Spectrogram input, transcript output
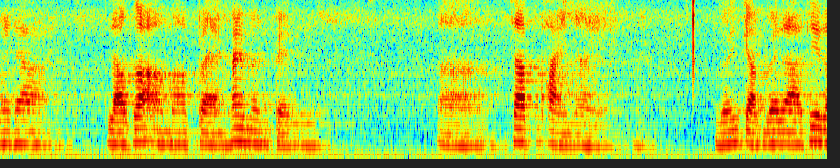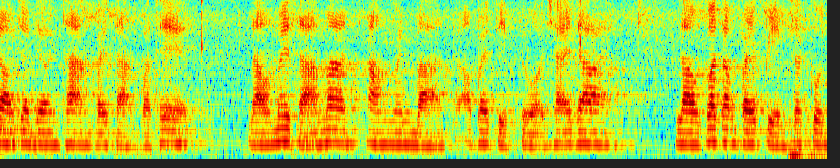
ไม่ได้ เราก็เอามาแปลงให้มันเป็นทรัพย์ภายใน เหมือนกับเวลาที่เราจะเดินทางไปต่างประเทศ เราไม่สามารถเอาเงินบาทเอาไปติดตัวใช้ได้ เราก็ต้องไปเปลี่ยนสกุล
